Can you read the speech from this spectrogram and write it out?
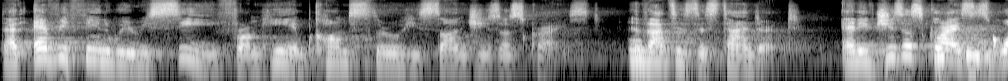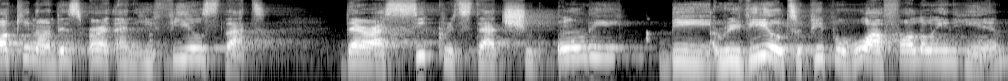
that everything we receive from Him comes through His Son, Jesus Christ. And mm. that is the standard. And if Jesus Christ is mm-hmm. walking on this earth and He feels that there are secrets that should only be revealed to people who are following Him,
